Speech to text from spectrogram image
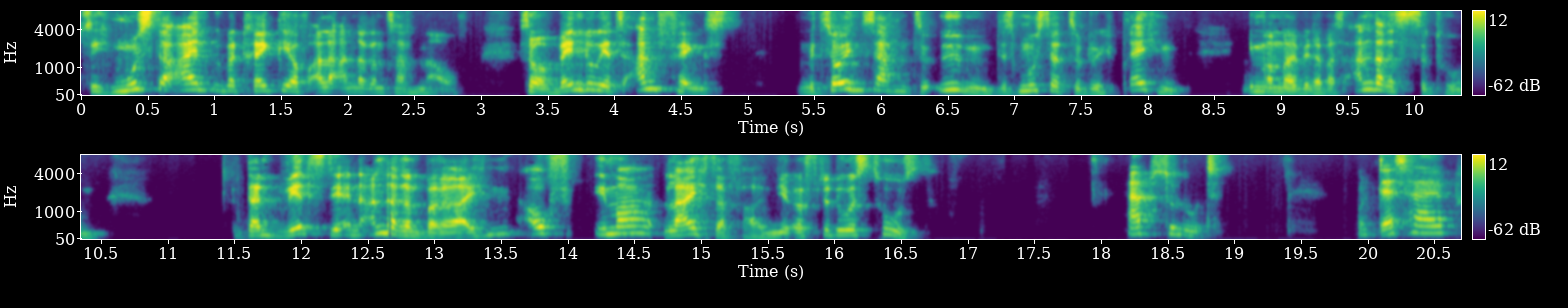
sich Muster ein, überträgt die auf alle anderen Sachen auf. So, wenn du jetzt anfängst, mit solchen Sachen zu üben, das Muster zu durchbrechen, immer mal wieder was anderes zu tun, dann wird es dir in anderen Bereichen auch immer leichter fallen, je öfter du es tust. Absolut. Und deshalb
